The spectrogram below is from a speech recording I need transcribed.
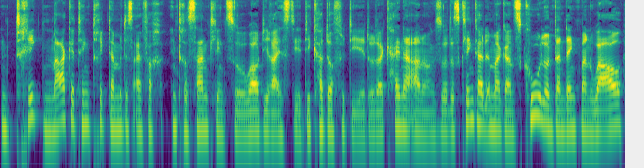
ein Trick, ein Marketing-Trick, damit es einfach interessant klingt. So, wow, die Reisdiät, die Kartoffeldiät oder keine Ahnung. So, das klingt halt immer ganz cool und dann denkt man, wow,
